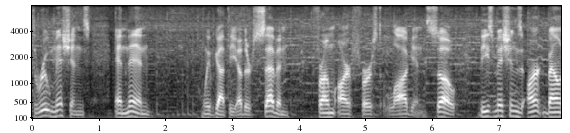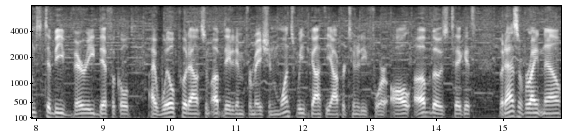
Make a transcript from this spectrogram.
through missions, and then we've got the other 7 from our first login. So these missions aren't bound to be very difficult. I will put out some updated information once we've got the opportunity for all of those tickets, but as of right now,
